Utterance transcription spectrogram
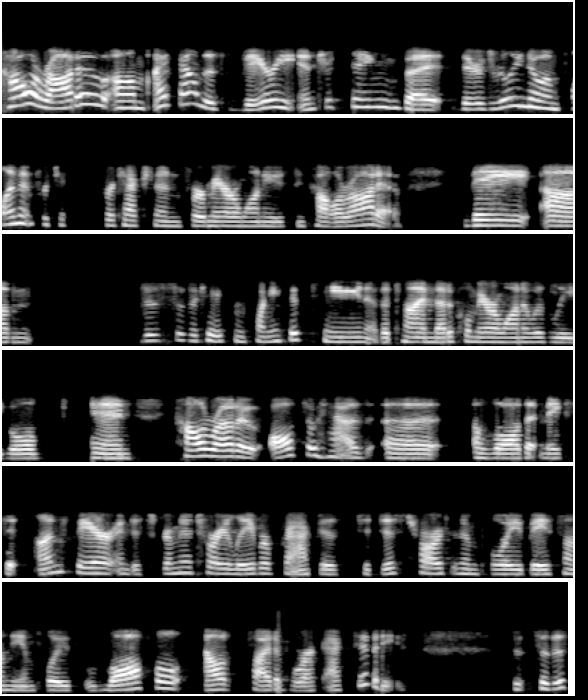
Colorado, um, I found this very interesting, but there's really no employment prote protection for marijuana use in Colorado. They, um, this is a case from 2015. At the time, medical marijuana was legal. And Colorado also has a, a law that makes it unfair and discriminatory labor practice to discharge an employee based on the employee's lawful outside of work activities. So, this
